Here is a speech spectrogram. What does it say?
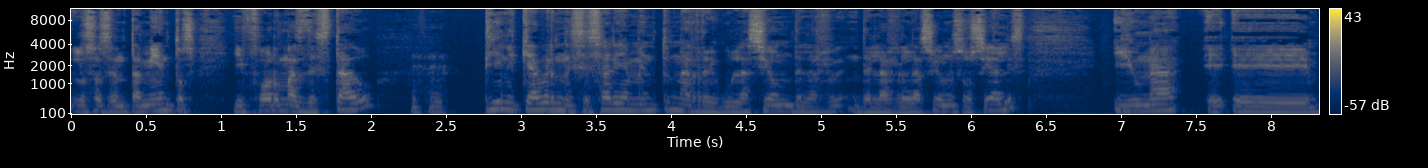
los asentamientos y formas de Estado, tiene que haber necesariamente una regulación de las, de las relaciones sociales y una eh,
